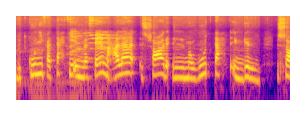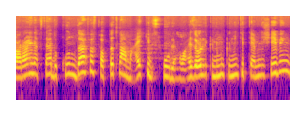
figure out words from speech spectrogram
بتكوني فتحتي المسام على الشعر الموجود تحت الجلد. الشعراية نفسها بتكون ضعفت فبتطلع معاكي بسهولة. وعايزة أقول لك إن ممكن انت بتعملي shaving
